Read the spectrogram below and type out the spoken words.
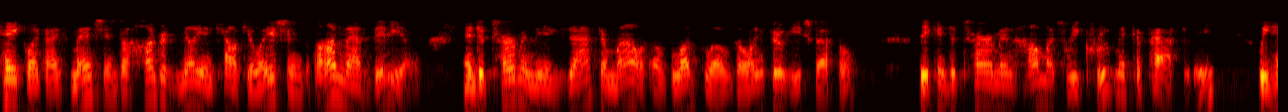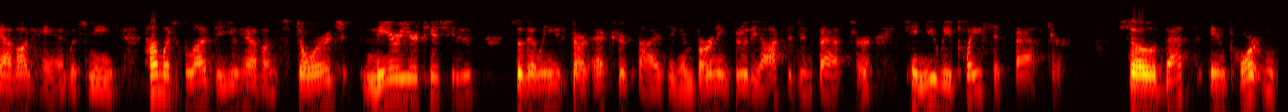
take, like I've mentioned, 100 million calculations on that video and determine the exact amount of blood flow going through each vessel. They can determine how much recruitment capacity we have on hand, which means how much blood do you have on storage near your tissues so that when you start exercising and burning through the oxygen faster, can you replace it faster? So that's important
